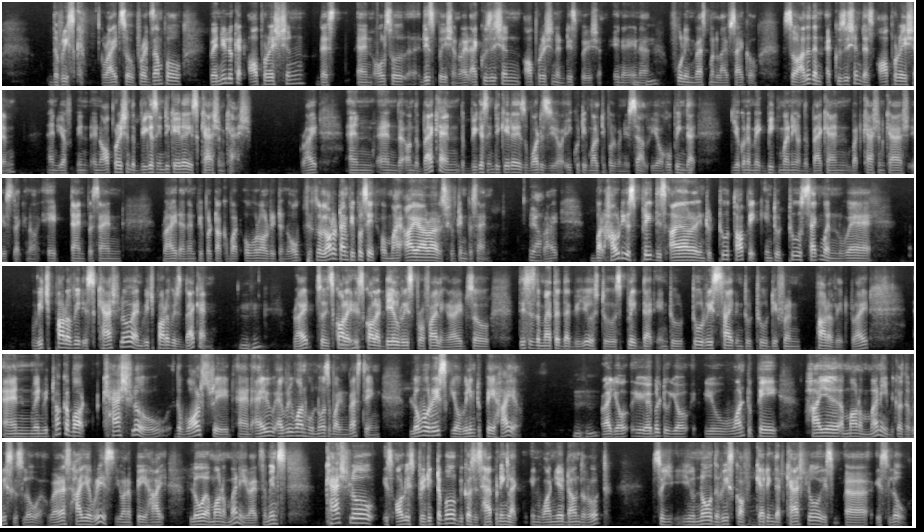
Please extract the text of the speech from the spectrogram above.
the risk, right? So for example, when you look at operation, there's and also uh, disposition, right? Acquisition, operation, and disposition in a, in a Mhm. full investment life cycle. So other than acquisition, there's operation, and you have in, in operation the biggest indicator is cash and cash, right? And and on the back end, the biggest indicator is what is your equity multiple when you sell. You're hoping Mhm. that you're going to make big money on the back end, but cash and cash is like you know eight, 10 percent, right? And then people talk about overall return. Oh, so a lot of time people say, "Oh, my IRR is 15 percent." yeah right? But how do you split this IRR into two topic, into two segment where which part of it is cash flow and which part of it is backend, hmm right? So it's called Mhm. it's called a deal risk profiling, right? So this is the method that we use to split that into two risk side into two different part of it, right? And when we talk about cash flow, the Wall Street and everyone who knows about investing, lower risk, you're willing to pay higher. Mm-hmm. Right? You're you're able to you you want to pay higher amount of money because the risk is lower. Whereas higher risk, you want to pay high lower amount of money, right? So it means cash flow is always predictable because it's happening like in one year down the road. So you, you know the risk of getting that cash flow is uh, is low.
